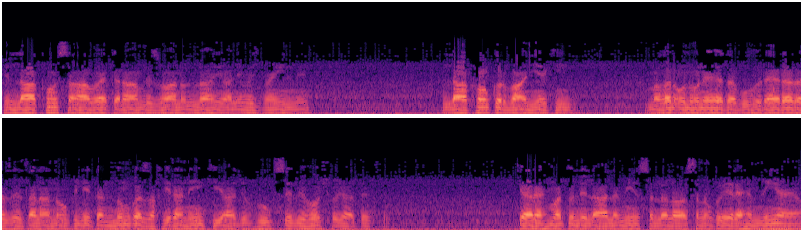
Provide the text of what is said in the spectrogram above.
کہ لاکھوں صحابہ کرام رضوان اللہ علیہ مجمعین نے لاکھوں قربانیاں کیں، مگر انہوں نے ابو حریرہ رضی تعالیٰ عنہ کے لیے گندم کا ذخیرہ نہیں کیا جو بھوک سے بے ہوش ہو جاتے تھے۔ کیا رحمت اللہ عالمین صلی اللہ علیہ وسلم کو یہ رحم نہیں آیا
